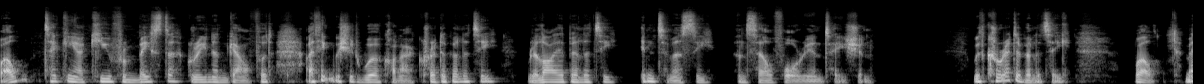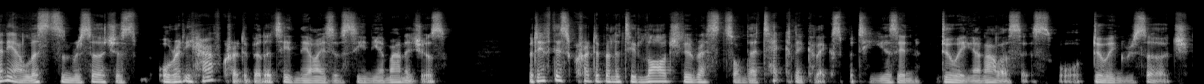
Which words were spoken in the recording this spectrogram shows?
Well, taking our cue from Maister, Green, and Galford, I think we should work on our credibility, reliability, intimacy, and self orientation. With credibility, well, many analysts and researchers already have credibility in the eyes of senior managers, but if this credibility largely rests on their technical expertise in doing analysis or doing research,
